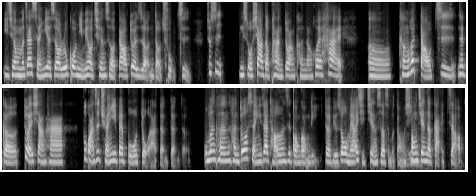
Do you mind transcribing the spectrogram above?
以前我们在审议的时候，如果你没有牵扯到对人的处置，就是你所下的判断可能会害，嗯、呃，可能会导致那个对象他不管是权益被剥夺啊等等的。我们可能很多审议在讨论是公共利益，对，比如说我们要一起建设什么东西，空间的改造，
